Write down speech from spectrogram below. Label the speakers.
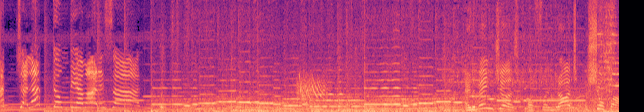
Speaker 1: पड़ेगा चला तुम भी हमारे साथ
Speaker 2: एडवेंचर्स ऑफ़ फलराज अशोका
